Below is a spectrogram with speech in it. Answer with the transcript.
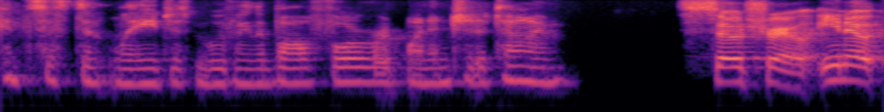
consistently just moving the ball forward one inch at a time. so true. You know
